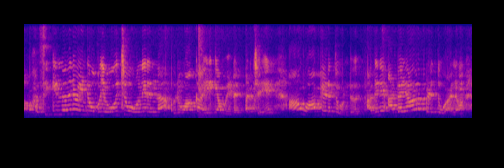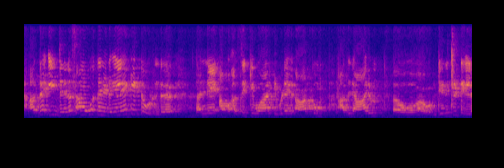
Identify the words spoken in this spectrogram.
അപഹസിക്കുന്നതിന് വേണ്ടി ഉപയോഗിച്ചു പോന്നിരുന്ന ഒരു വാക്കായിരിക്കാം വേടൻ. പക്ഷേ ആ വാക്കെടുത്തുകൊണ്ട് അതിനെ അടയാളപ്പെടുത്തുവാനും അത് ഈ ജനസമൂഹത്തിനിടയിലേക്ക് തന്നെ അപഹസിക്കുവാൻ ഇവിടെ ആർക്കും അതിനാരും ജനിച്ചിട്ടില്ല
